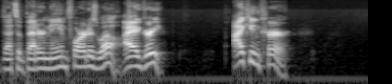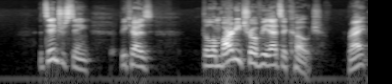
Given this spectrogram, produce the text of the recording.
that's a better name for it as well. I agree. I concur. It's interesting because the Lombardi Trophy that's a coach, right?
